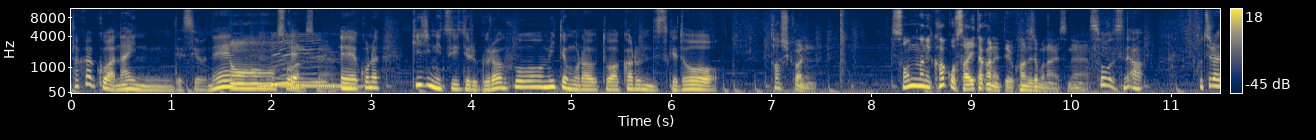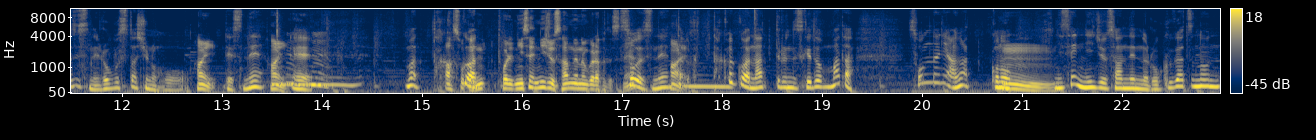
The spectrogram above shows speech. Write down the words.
高くはないんですよね。そうなんですね。えーこれ記事についてるグラフを見てもらうと分かるんですけど確かに。そんなに過去最高値っていう感じでもないですね。そうですね。あこちらですね。ロブスタ種の方はい。ですね、はい。ええまああ高くはこれ2023年のグラフですね。そうですね、はい。た高くはなってるんですけどまだそんなに上がっこのうん。2023年の6月の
